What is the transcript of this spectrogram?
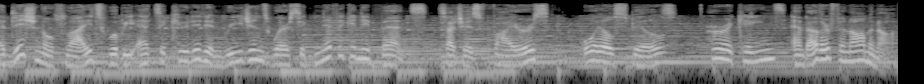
Additional flights will be executed in regions where significant events such as fires, oil spills, hurricanes, and other phenomena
